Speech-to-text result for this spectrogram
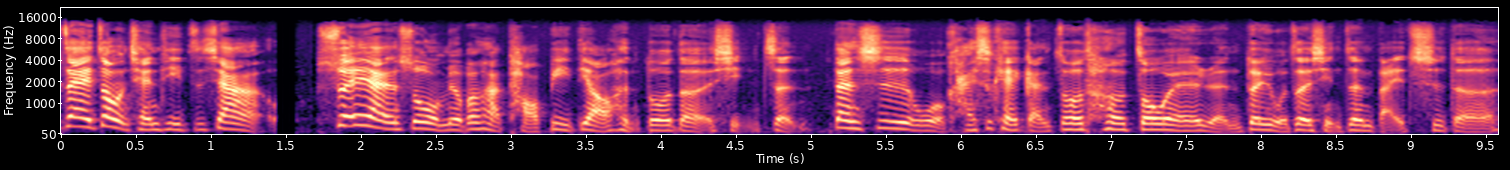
在这种前提之下。虽然说我没有办法逃避掉很多的行政，但是我还是可以感受到周围的人对于我这个行政白痴的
